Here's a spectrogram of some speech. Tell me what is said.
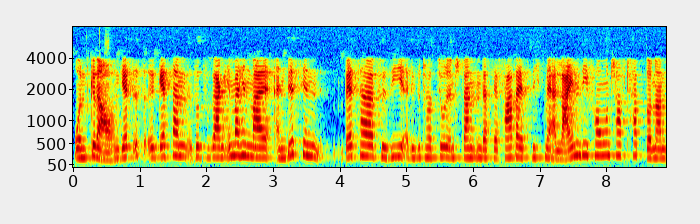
und genau, und jetzt ist äh, gestern sozusagen immerhin mal ein bisschen besser für sie die Situation entstanden, dass der Vater jetzt nicht mehr alleine die Vormundschaft hat, sondern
